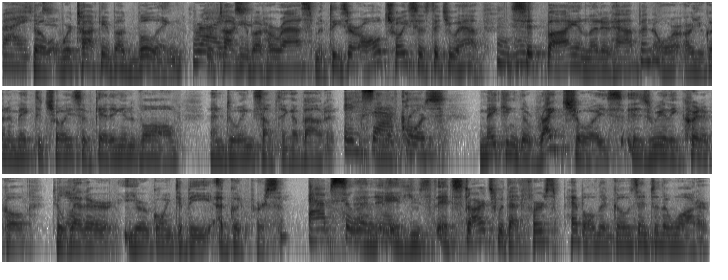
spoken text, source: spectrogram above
Right. So we're talking about bullying. We're talking about harassment. These are all choices that you have. Mm-hmm. Sit by and let it happen, or are you going to make the choice of getting involved and doing something about it? Exactly. And of course, making the right choice is really critical to Yeah. whether you're going to be a good person. And Absolutely. it, you, it starts with that first pebble that goes into the water.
